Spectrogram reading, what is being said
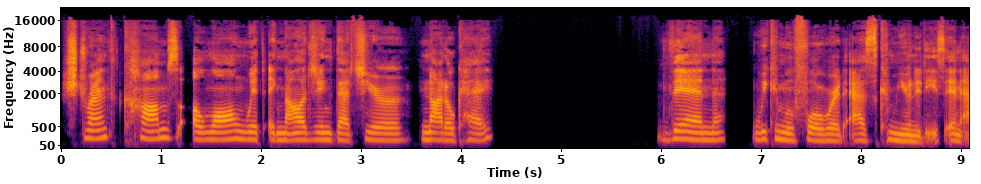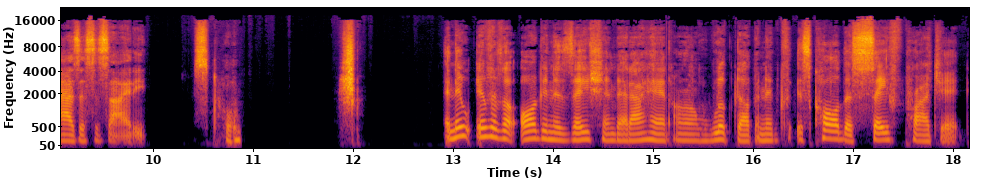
strength comes along with acknowledging that you're not okay, then we can move forward as communities and as a society. And it, it was an organization that I had um, looked up, and it, it's called the SAFE Project.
